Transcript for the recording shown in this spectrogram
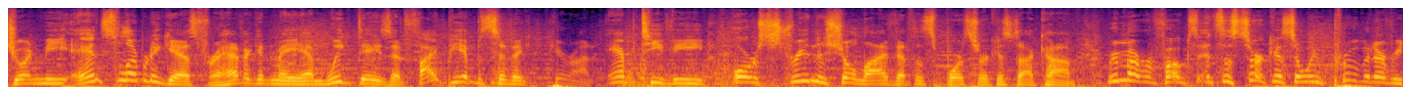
Join me and celebrity guests for Havoc and Mayhem weekdays at 5 p.m. Pacific here on AMP TV or stream the show live at thesportcircus.com. Remember, folks, it's a circus and we prove it every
